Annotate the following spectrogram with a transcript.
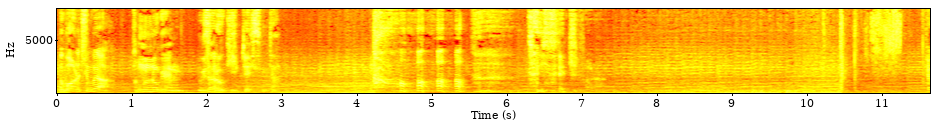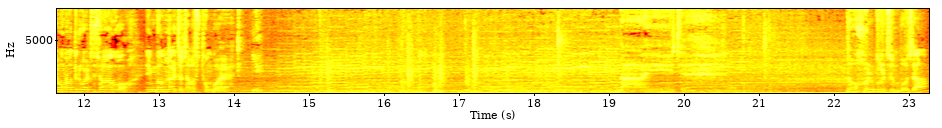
뭐하는 친구야? 방문록엔 의사로 기입돼 있습니다. 이 새끼 봐라. 병원 어디로 갈지 정하고 임검 날짜 잡아서 통보해. 예. 나 이제 너 얼굴 좀 보자.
